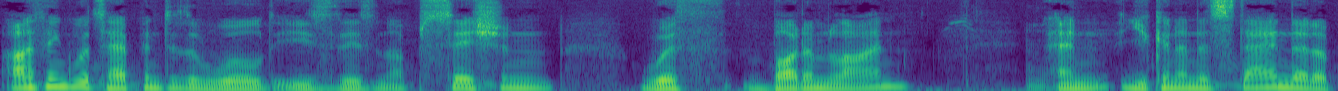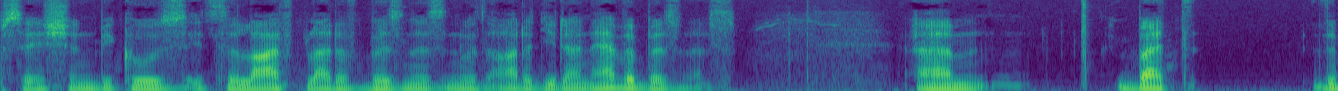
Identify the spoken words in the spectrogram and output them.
I think what's happened to the world is there's an obsession with bottom line. And you can understand that obsession because it's the lifeblood of business, and without it, you don't have a business. Um, but the,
